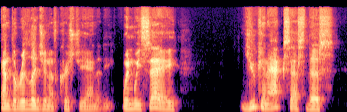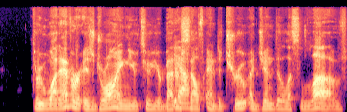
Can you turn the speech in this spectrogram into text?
and the religion of Christianity. When we say you can access this through whatever is drawing you to your better Yeah. self and to true agendaless love,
